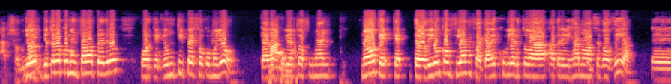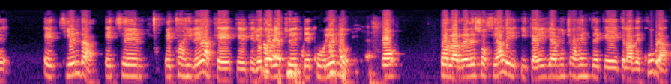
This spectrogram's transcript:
absoluto. Yo, yo te lo comentaba, Pedro, porque que un tipejo como yo, que ha descubierto hace un año... No, que, te lo digo en confianza, que ha descubierto a, Trevijano hace dos días. Eh, extienda este estas ideas que, yo todavía estoy descubriendo por, las redes sociales y, que hay ya mucha gente que, las descubra.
